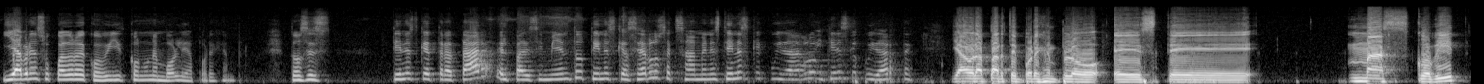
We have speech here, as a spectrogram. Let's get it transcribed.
y abren su cuadro de COVID con una embolia, por ejemplo. Entonces, tienes que tratar el padecimiento, tienes que hacer los exámenes, tienes que cuidarlo y tienes que cuidarte. Y ahora aparte, por ejemplo, este más COVID,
